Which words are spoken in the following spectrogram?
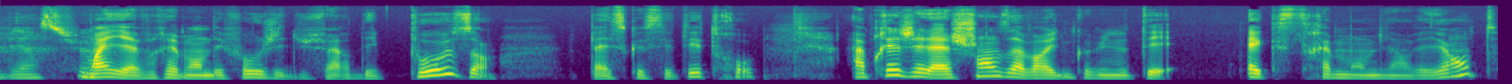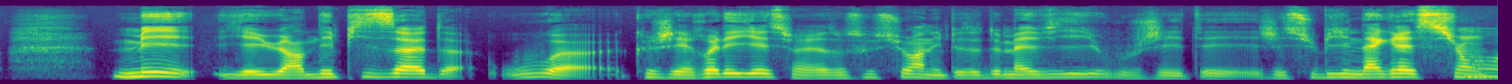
bien sûr. Moi, il y a vraiment des fois où j'ai dû faire des pauses parce que c'était trop. Après, j'ai la chance d'avoir une communauté extrêmement bienveillante. Mais il y a eu un épisode où, euh, que j'ai relayé sur les réseaux sociaux, un épisode de ma vie où j'ai, j'ai subi une agression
